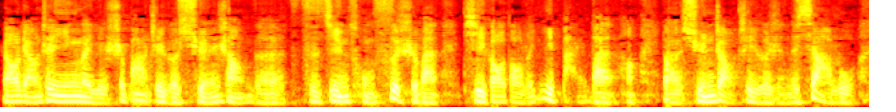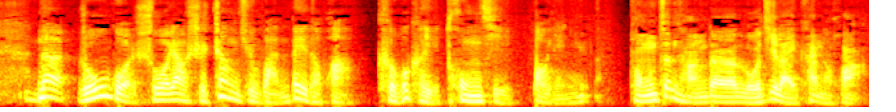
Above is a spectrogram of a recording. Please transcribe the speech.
然后梁振英呢，也是把这个悬赏的资金从四十万提高到了一百万哈，要寻找这个人的下落。那如果说要是证据完备的话，可不可以通缉暴眼女呢？从正常的逻辑来看的话，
